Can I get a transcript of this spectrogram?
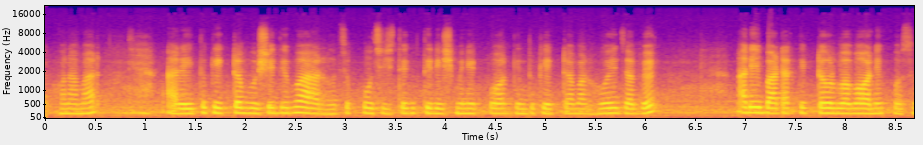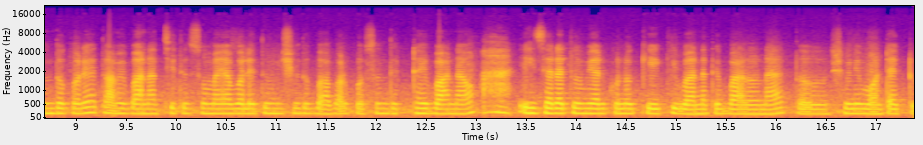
এখন আমার। আর এই তো কেকটা বসিয়ে দেবো, আর হচ্ছে পঁচিশ থেকে তিরিশ মিনিট পর কিন্তু কেকটা আমার হয়ে যাবে। আর এই বাটার কেকটা ওর বাবা অনেক পছন্দ করে, তো আমি বানাচ্ছি। তো সুমাইয়া বলে, তুমি শুধু বাবার পছন্দেরটাই বানাও। এছাড়া তুমি আর কোনো কেকই বানাতে পারো না। তো শুনে মনটা একটু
